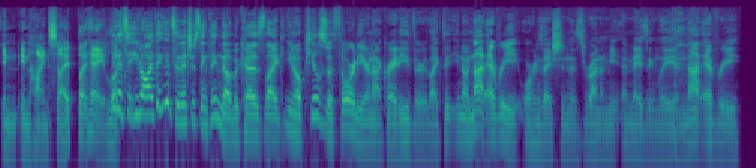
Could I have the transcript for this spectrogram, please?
in, in hindsight. But hey, look, it's, you know, I think it's an interesting thing though, because like, you know, appeals to authority are not great either. Like, the, you know, not every organization is run am- amazingly, and not every,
